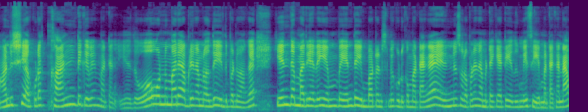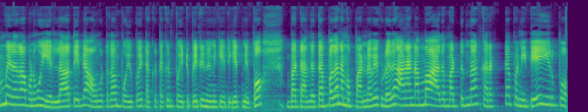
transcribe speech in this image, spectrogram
மனுஷியாக கூட கண்டுக்கவே மாட்டாங்க. ஏதோ ஒன்று மாதிரி அப்படியே நம்மளை வந்து இது பண்ணுவாங்க. எந்த மரியாதையும் எம்ப எந்த இம்பார்ட்டன்ஸுமே கொடுக்க மாட்டாங்க. இன்னும் சொல்ல போனால் நம்மகிட்ட கேட்டு எதுவுமே செய்ய மாட்டாங்க. நம்ம என்ன தான் பண்ணுவோம் எல்லாத்தையுமே அவங்ககிட்ட தான் போய் போய் டக்கு டக்குன்னு போயிட்டு போயிட்டு நின்று கேட்டு கேட்டு நிற்போம் பட் அந்த தப்பை தான் நம்ம பண்ணவே கூடாது. ஆனால் நம்ம அதை மட்டும்தான் கரெக்டாக பண்ணிகிட்டே இருப்போம்.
